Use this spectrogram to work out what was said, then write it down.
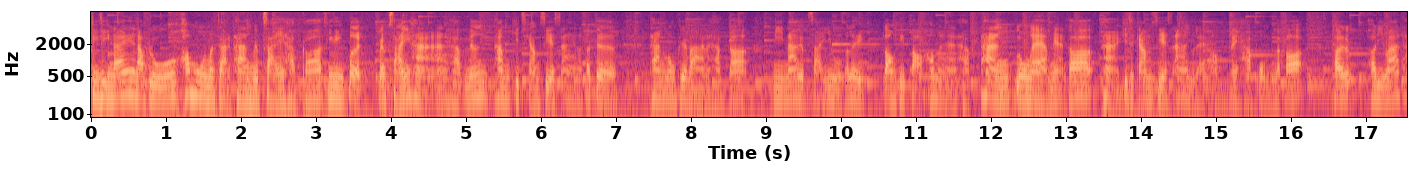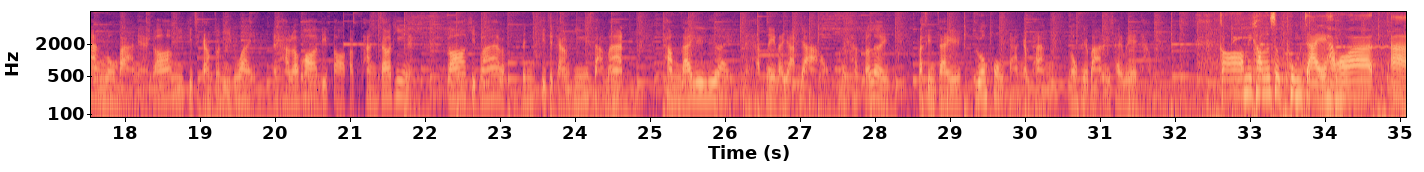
จริงๆ ได้รับรู้ข้อมูลมาจากทางเว็บไซต์ครับ ก็จริงๆ เปิดเว็บไซต์หานะครับเรื่องทำกิจกรรม CSR แล้วก็เจอทางโรงพยาบาลนะครับ ก็มีหน้าเว็บไซต์อยู่ก็เลยลองติดต่อเข้ามาครับ ทางโรงแรมเนี่ยก็หากิจกรรม CSR อยู่แล้วนะครับผมแล้วก็พอพอดีว่าทางโรงพยาบาลเนี่ยก็มีกิจกรรมตัวนี้ด้วยนะครับแล้วพอติดต่อกับทางเจ้าหน้าที่เนี่ยก็คิดว่าแบบเป็นกิจกรรมที่สามารถทำได้เรื่อยๆนะครับในระยะยาวนะครับก็เลย ตัดสินใจร่วมโครงการกับทางโรงพยาบาลวิชัยเวชครับ ก็มีความรู้สึกภูมิใจค่ะ เพราะว่า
